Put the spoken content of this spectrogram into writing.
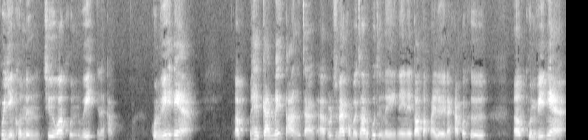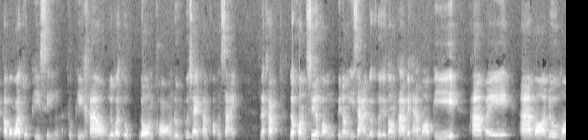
ผู้หญิงคนหนึ่งชื่อว่าคุณวินะครับ คุณวิเนี่ยเหตุการณ์ไม่ต่างจากพระวจนะของพระเจ้าที่พูดถึงในในในตอนต่อไปเลยนะครับ ก็คือ เออคุณวิเนี่ยเขาบอกว่าถูกผีสิงถูกผีเข้า หรือว่าถูกโดนของดุลผู้ชายทำของใส่นะครับ แล้วความเชื่อของพี่น้องอีสานก็คือจะต้องพาไปหาหมอผี พาไปหาหมอดูหมอ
